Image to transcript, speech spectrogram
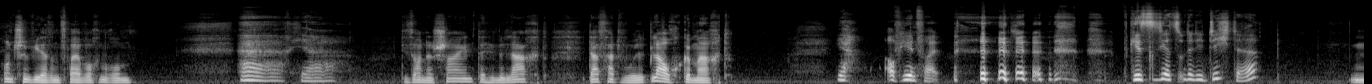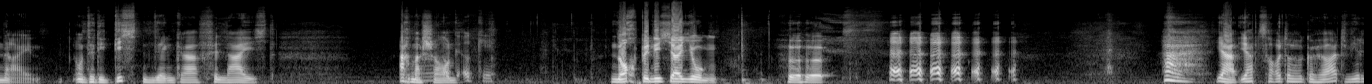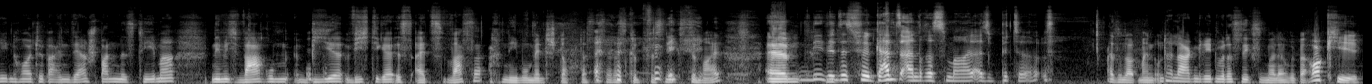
Und schon wieder sind zwei Wochen rum. Ach ja. Die Sonne scheint, der Himmel lacht. Das hat wohl Blauch gemacht. Ja, auf jeden Fall. Gehst du jetzt unter die Dichter? Nein. Unter die Dichtendenker vielleicht. Ach, mal schauen. Okay. okay. Noch bin ich ja jung. Ja, ihr habt es heute gehört. Wir reden heute über ein sehr spannendes Thema, nämlich warum Bier wichtiger ist als Wasser. Ach nee, Moment, stopp. Das ist ja das Skript fürs nächste Mal. Ähm, Nee, das ist für ein ganz anderes Mal, also bitte. also laut meinen Unterlagen reden wir das nächste Mal darüber. Okay.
